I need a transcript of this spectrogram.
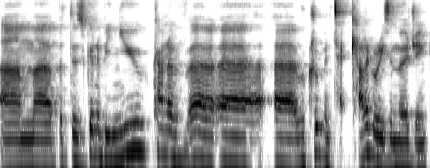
Um, uh, but there's going to be new kind of uh, uh, uh, recruitment tech categories emerging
